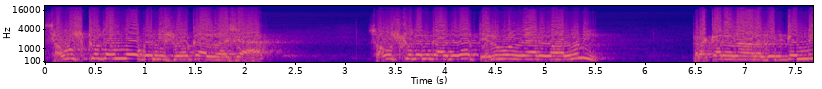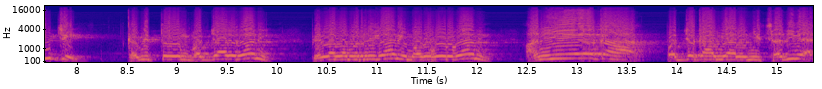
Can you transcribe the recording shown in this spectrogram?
సంస్కృతంలో కొన్ని శ్లోకాలు రాశా. సంస్కృతం కాదుగా తెలుగు నేర వాళ్ళని. ప్రకరణాల దగ్గర నుంచి కవిత్వం పద్యాలు కానీ పిల్లల మర్రి కానీ మరొకరు కానీ అనేక పద్య కావ్యాలని చదివా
